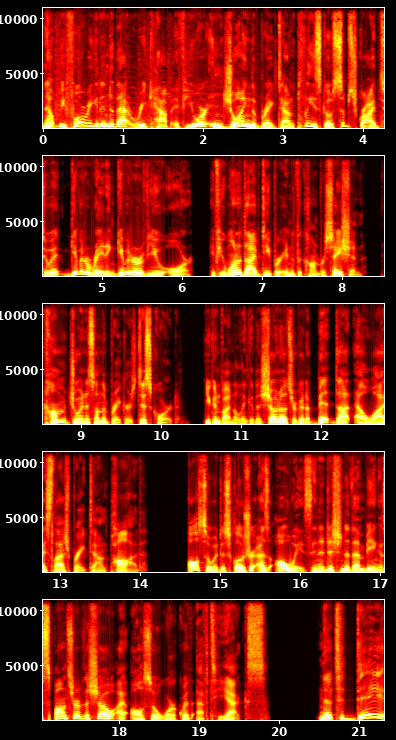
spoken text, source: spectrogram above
Now, before we get into that recap, if you are enjoying the breakdown, please go subscribe to it, give it a rating, give it a review, or if you want to dive deeper into the conversation, come join us on the Breakers Discord. You can find a link in the show notes or go to bit.ly slash breakdownpod. Also, a disclosure as always, in addition to them being a sponsor of the show, I also work with FTX. Now, today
